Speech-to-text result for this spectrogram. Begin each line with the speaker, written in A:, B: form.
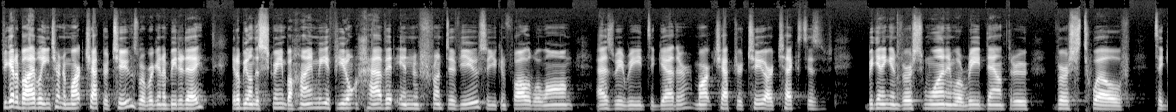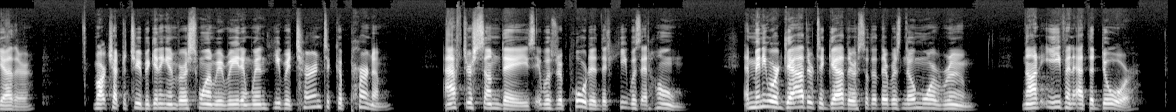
A: If you got a Bible, you can turn to Mark chapter 2, is where we're going to be today. It'll be on the screen behind me if you don't have it in front of you, so you can follow along as we read together. Mark chapter 2, our text is beginning in verse 1, and we'll read down through verse 12 together. Mark chapter 2, beginning in verse 1, we read, And when he returned to Capernaum, after some days, it was reported that he was at home. And many were gathered together so that there was no more room, not even at the door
